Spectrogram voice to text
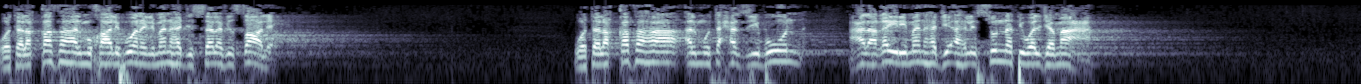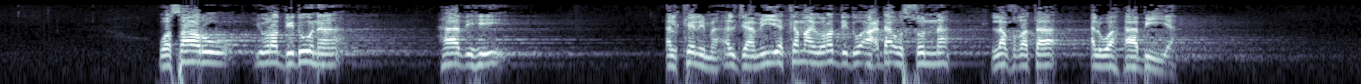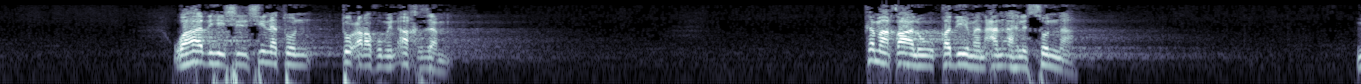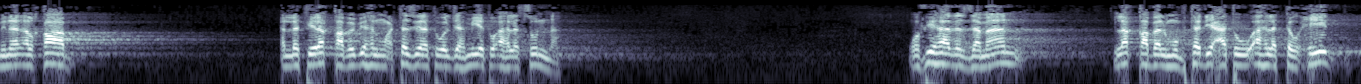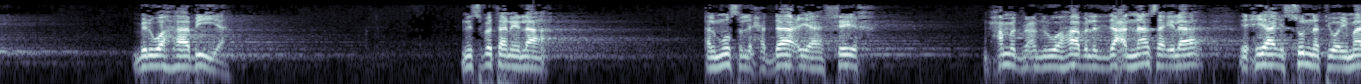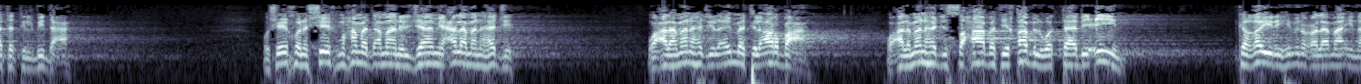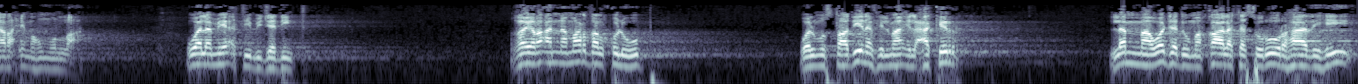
وتلقفها المخالفون لمنهج السلف الصالح. وتلقفها المتحزبون على غير منهج أهل السنة والجماعة. وصاروا يرددون هذه الكلمة الجامية كما يردد أعداء السنة لفظة الوهابية. وهذه شنشنة تعرف من أخزم. كما قالوا قديما عن أهل السنة. من الألقاب التي لقب بها المعتزلة والجهمية أهل السنة. وفي هذا الزمان لقب المبتدعة أهل التوحيد بالوهابية. نسبة إلى المصلح الداعية الشيخ محمد بن عبد الوهاب الذي دعا الناس إلى إحياء السنة وإماتة البدعة. وشيخنا الشيخ محمد أمان الجامع على منهجه وعلى منهج الأئمة الأربعة وعلى منهج الصحابة قبل والتابعين كغيره من علمائنا رحمهم الله. ولم يأتي بجديد. غير أن مرضى القلوب والمصطادين في الماء العكر لما وجدوا مقالة سرور هذه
